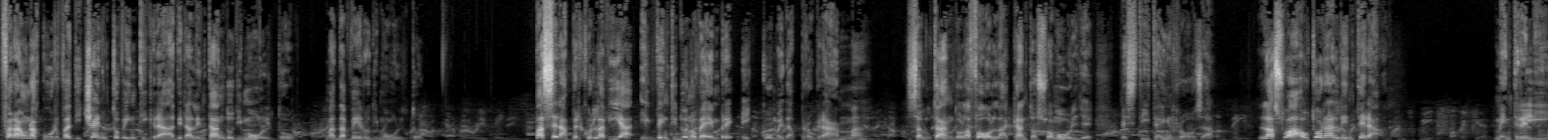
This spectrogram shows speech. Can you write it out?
Farà una curva di 120 gradi, rallentando di molto, ma davvero di molto, passerà per quella via il 22 novembre e, come da programma, salutando la folla accanto a sua moglie, vestita in rosa, la sua auto rallenterà. Mentre lì,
